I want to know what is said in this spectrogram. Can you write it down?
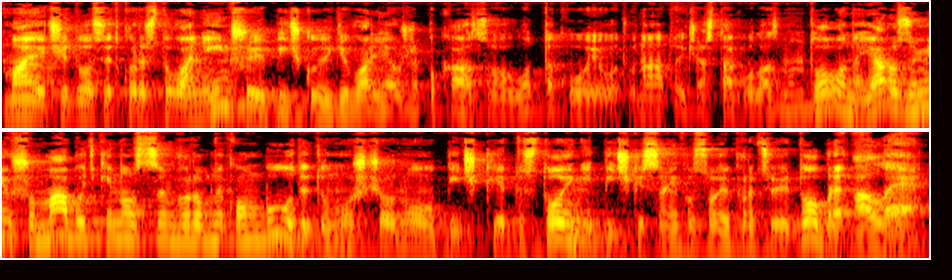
маючи досвід користування іншою пічкою Дюваль, я вже показував, от такою, от вона на той час так була змонтована. Я розумів, що, мабуть, кіно з цим виробником буде, тому що ну, пічки достойні, пічки самі по собі працюють добре, але.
